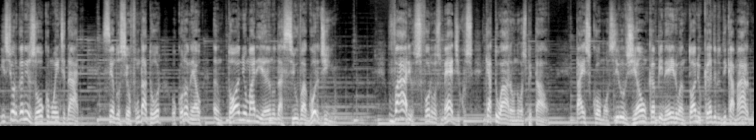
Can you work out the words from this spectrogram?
e se organizou como entidade, sendo seu fundador o coronel Antônio Mariano da Silva Gordinho. Vários foram os médicos que atuaram no hospital, tais como o cirurgião campineiro Antônio Cândido de Camargo,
